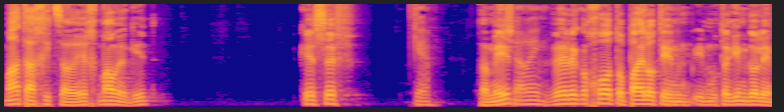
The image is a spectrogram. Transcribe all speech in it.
מה אתה הכי צריך? מה הוא יגיד? כסף? כן. תמיד? שערים. ולקוחות או פיילוטים כן. עם מותגים גדולים.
